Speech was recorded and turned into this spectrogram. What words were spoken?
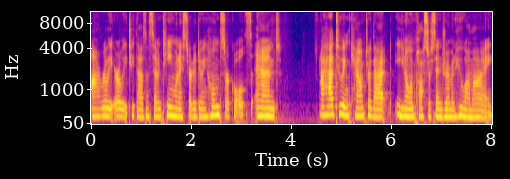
uh, really early 2017 when I started doing home circles. And I had to encounter that, you know, imposter syndrome and who am I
